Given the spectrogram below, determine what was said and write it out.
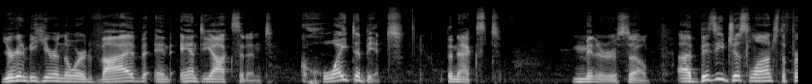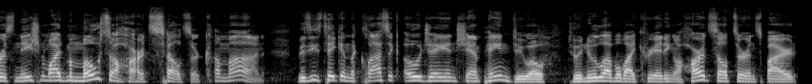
You're going to be hearing the word vibe and antioxidant quite a bit the next minute or so. Uh, Vizzy just launched the first nationwide mimosa hard seltzer. Come on. Vizzy's taken the classic OJ and champagne duo to a new level by creating a hard seltzer inspired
